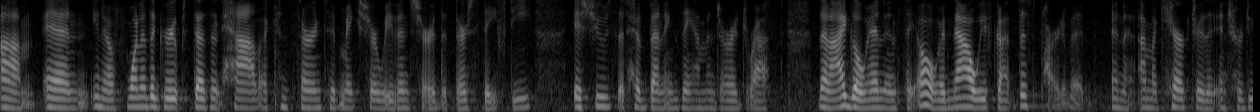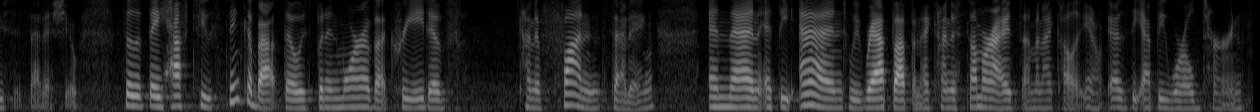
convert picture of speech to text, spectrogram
Um, and you know, if one of the groups doesn't have a concern to make sure we've ensured that there's safety issues that have been examined or addressed, then I go in and say, oh, and now we've got this part of it, and I'm a character that introduces that issue. So that they have to think about those, but in more of a creative, kind of fun setting, and then at the end, we wrap up and I kind of summarize them and I call it, you know, as the epi world turns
